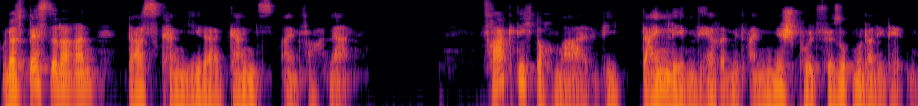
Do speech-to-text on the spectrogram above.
Und das Beste daran, das kann jeder ganz einfach lernen. Frag dich doch mal, wie dein Leben wäre mit einem Mischpult für Submodalitäten.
